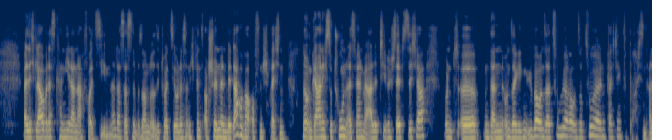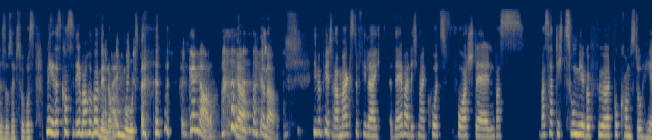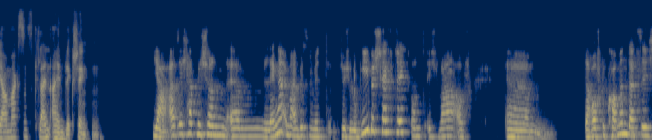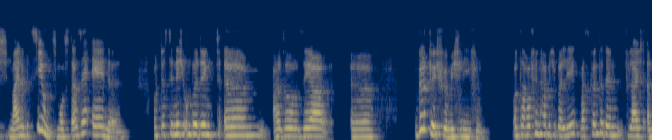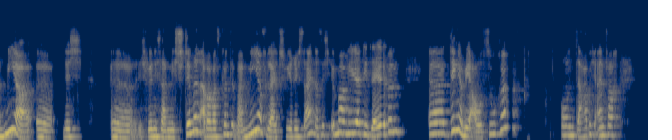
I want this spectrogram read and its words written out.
weil ich glaube, das kann jeder nachvollziehen, ne, dass das eine besondere Situation ist. Und ich finde es auch schön, wenn wir darüber offen sprechen ne, und gar nicht so tun, als wären wir alle tierisch selbstsicher und, äh, und dann unser Gegenüber, unser Zuhörer, unsere Zuhörer vielleicht denkt, boah, die sind alle so selbstbewusst. Nee, das kostet eben auch Überwindung Nein. und Mut. Genau. Ja, genau. Liebe Petra, magst du vielleicht selber dich mal kurz vorstellen? Was, was hat dich zu mir geführt? Wo kommst du her? Magst du uns einen kleinen Einblick schenken? Ja, also ich habe mich schon ähm, länger immer ein bisschen mit Psychologie beschäftigt und ich war auf, ähm, darauf gekommen, dass sich meine Beziehungsmuster sehr ähneln und dass sie nicht unbedingt ähm, also sehr äh, glücklich für mich liefen. Und daraufhin habe ich überlegt, was könnte denn vielleicht an mir äh, nicht, äh, ich will nicht sagen nicht stimmen, aber was könnte bei mir vielleicht schwierig sein, dass ich immer wieder dieselben äh, Dinge mir aussuche. Und da habe ich einfach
